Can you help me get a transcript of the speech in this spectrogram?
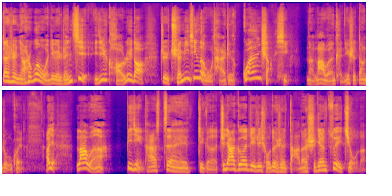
但是你要是问我这个人气，以及考虑到这全明星的舞台这个观赏性，那拉文肯定是当之无愧的。而且拉文啊，毕竟他在这个芝加哥这支球队是打的时间最久的，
